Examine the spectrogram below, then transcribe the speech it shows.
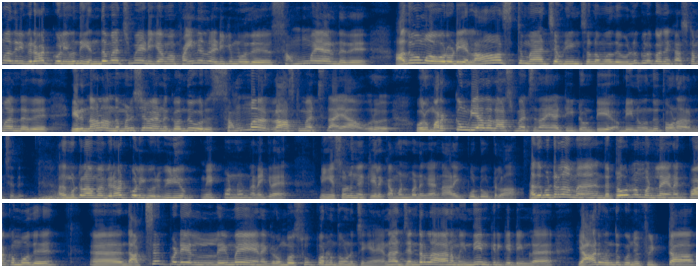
மாதிரி விராட் கோலி வந்து எந்த மேட்ச்சுமே அடிக்காமல் ஃபைனல் அடிக்கும்போது செம்மையாக இருந்தது. அதுவும் அவருடைய லாஸ்ட் மேட்ச் அப்படின்னு சொல்லும்போது உள்ளுக்குள்ளே கொஞ்சம் கஷ்டமாக இருந்தது. இருந்தாலும் அந்த மனுஷன் எனக்கு வந்து ஒரு செம்ம லாஸ்ட் மேட்ச் தான்யா ஒரு ஒரு மறக்க முடியாத லாஸ்ட் மேட்ச் தான்யா டி டுவெண்ட்டி அப்படின்னு வந்து தோண ஆரம்பிச்சது. அது மட்டும் இல்லாமல் விராட் கோலிக்கு ஒரு வீடியோ மேக் பண்ணணும்னு நினைக்கிறேன். நீங்கள் சொல்லுங்கள் கீழே கமெண்ட் பண்ணுங்கள் நாளைக்கு போட்டு விட்டுலாம் அது மட்டும் இல்லாமல் இந்த டோர்னமெண்ட்டில் எனக்கு பார்க்கும்போது இந்த அக்ஷர் பட்டேல்லையுமே எனக்கு ரொம்ப சூப்பர்னு தோணுச்சுங்க. ஏன்னா ஜென்ரலாக நம்ம இந்தியன் கிரிக்கெட் டீமில் யார் வந்து கொஞ்சம் ஃபிட்டாக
